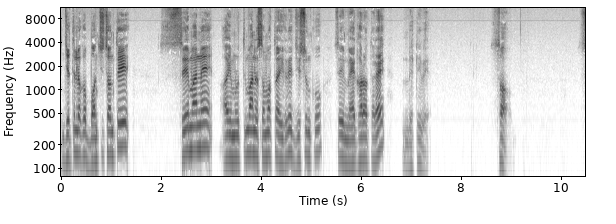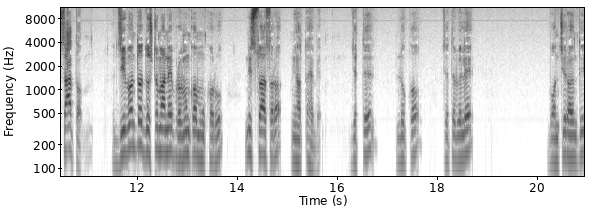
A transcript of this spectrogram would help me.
ଯେତେ ଲୋକ ବଞ୍ଚିଛନ୍ତି ସେମାନେ ଆଉ ଏ ମୃତ୍ୟୁମାନେ ସମସ୍ତ ହେଇକରି ଯୀଶୁଙ୍କୁ ସେଇ ମେଘରତରେ ଭେଟିବେ। ସାତ। ଜୀବନ୍ତ ଦୁଷ୍ଟମାନେ ପ୍ରଭୁଙ୍କ ମୁଖରୁ ନିଶ୍ୱାସର ନିହତ ହେବେ। ଯେତେ ଲୋକ ଯେତେବେଳେ ବଞ୍ଚି ରହନ୍ତି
